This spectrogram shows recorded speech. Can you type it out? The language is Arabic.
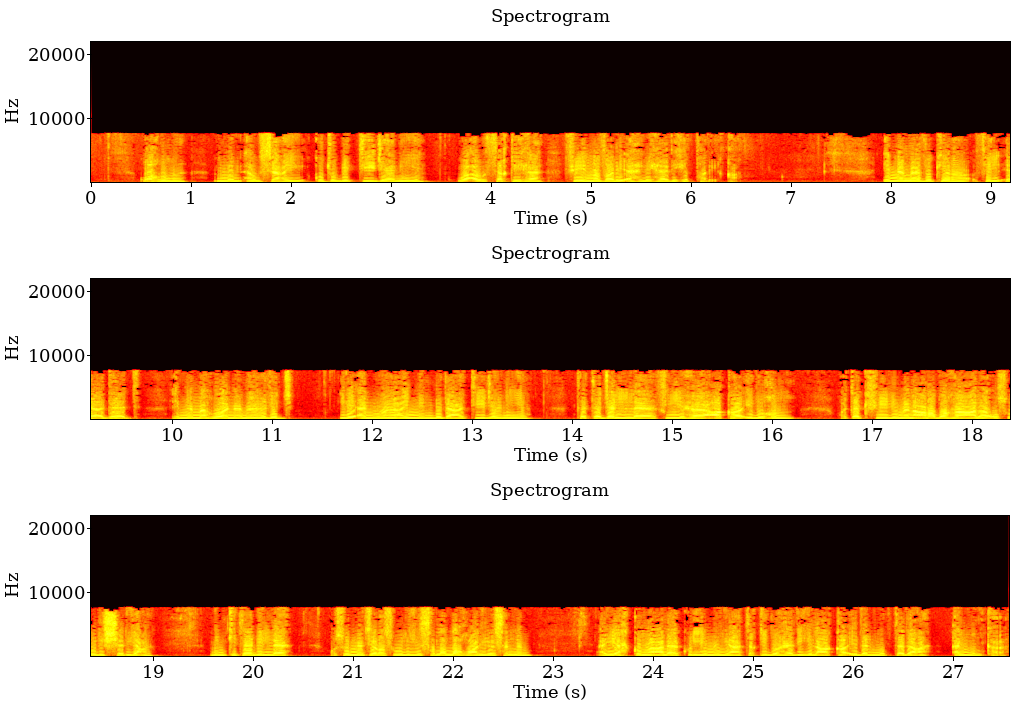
وهما من أوسع كتب التيجانية وأوثقها في نظر أهل هذه الطريقة. إنما ذكر في الإعداد إنما هو نماذج لأنواع من بدع التيجانية تتجلى فيها عقائدهم وتكفي لمن عرضها على أصول الشريعة من كتاب الله وسنة رسوله صلى الله عليه وسلم أن يحكم على كل من يعتقد هذه العقائد المبتدعة المنكرة.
